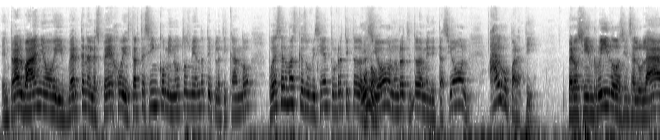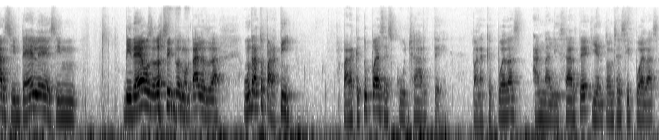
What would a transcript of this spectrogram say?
entrar al baño y verte en el espejo y estarte cinco minutos viéndote y platicando, puede ser más que suficiente, un ratito de oración, un ratito de meditación, algo para ti, pero sin ruido, sin celular, sin tele, sin videos de dos simples mortales, o sea, un rato para ti, para que tú puedas escucharte, para que puedas analizarte y entonces sí puedas,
